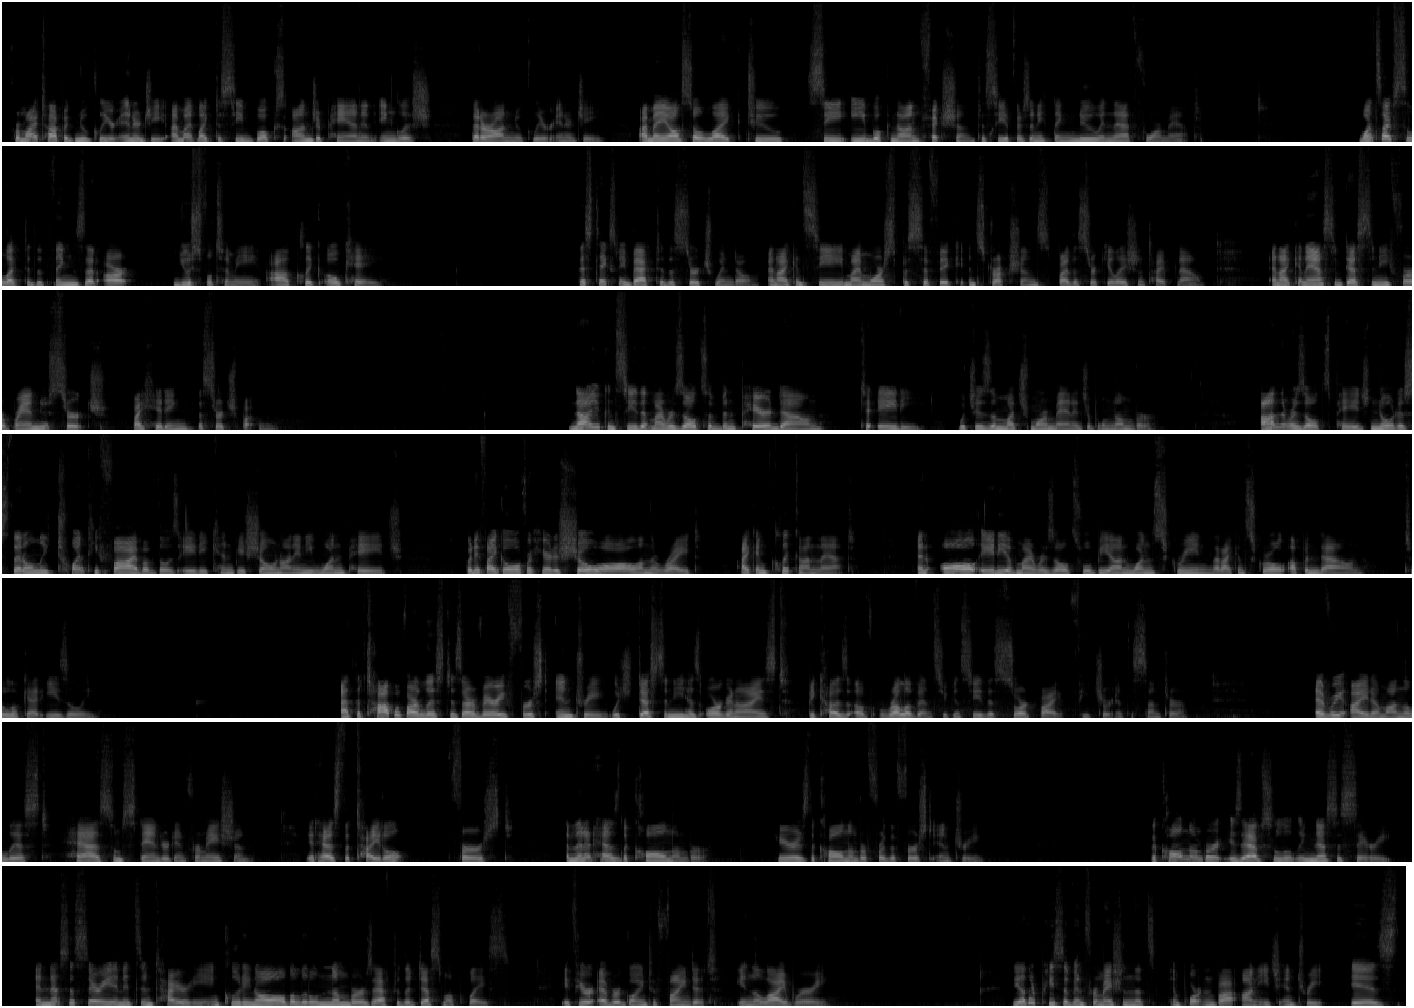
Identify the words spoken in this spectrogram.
For my topic, nuclear energy, I might like to see books on Japan in English that are on nuclear energy. I may also like to see ebook nonfiction to see if there's anything new in that format. Once I've selected the things that are useful to me, I'll click OK. This takes me back to the search window, and I can see my more specific instructions by the circulation type now. And I can ask Destiny for a brand new search by hitting the search button. Now you can see that my results have been pared down to 80, which is a much more manageable number. On the results page, notice that only 25 of those 80 can be shown on any one page. But if I go over here to Show All on the right, I can click on that, and all 80 of my results will be on one screen that I can scroll up and down to look at easily. At the top of our list is our very first entry, which Destiny has organized because of relevance. You can see the sort by feature at the center. Every item on the list has some standard information. It has the title first, and then it has the call number. Here is the call number for the first entry. The call number is absolutely necessary and necessary in its entirety, including all the little numbers after the decimal place, if you're ever going to find it in the library. The other piece of information that's important on each entry is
